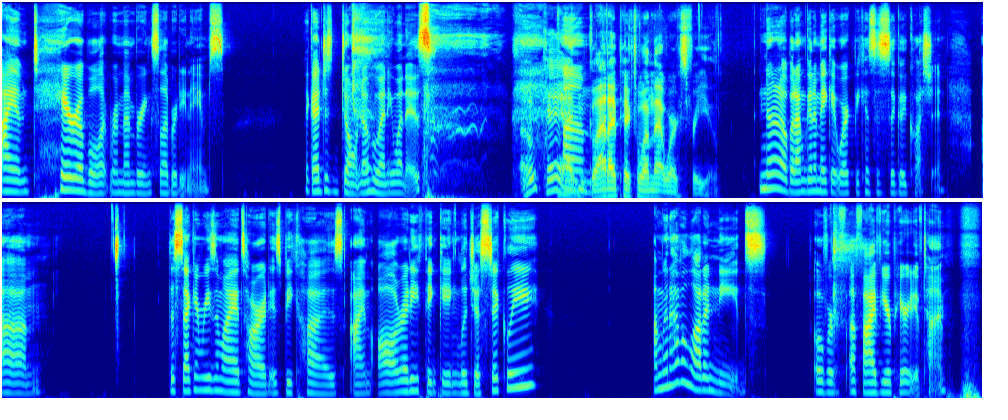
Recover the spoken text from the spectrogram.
I am terrible at remembering celebrity names. Like I just don't know who anyone is. Okay, I'm Um, glad I picked one that works for you. no, no, no, but I'm gonna make it work because this is a good question. Um, the second reason why it's hard is because I'm already thinking logistically. I'm gonna have a lot of needs over a five year period of time.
